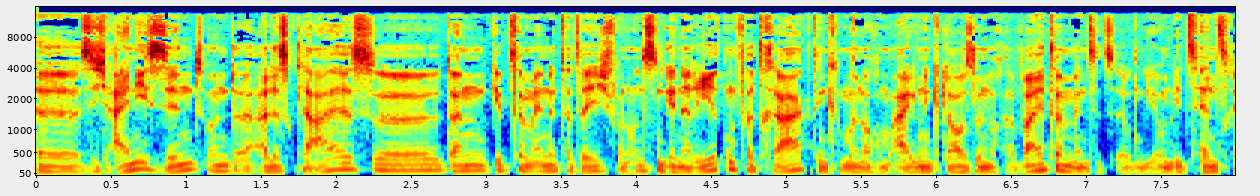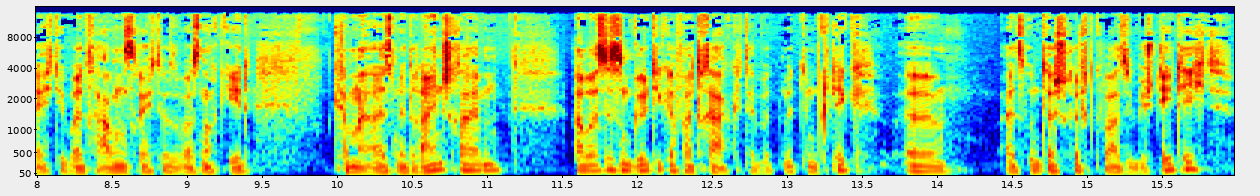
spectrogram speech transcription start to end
äh, sich einig sind und äh, alles klar ist, äh, dann gibt's am Ende tatsächlich von uns einen generierten Vertrag, den kann man auch um eigene Klauseln noch erweitern, wenn es jetzt irgendwie um Lizenzrechte, Übertragungsrechte oder sowas noch geht, kann man alles mit reinschreiben. Aber es ist ein gültiger Vertrag, der wird mit dem Klick äh, als Unterschrift quasi bestätigt.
